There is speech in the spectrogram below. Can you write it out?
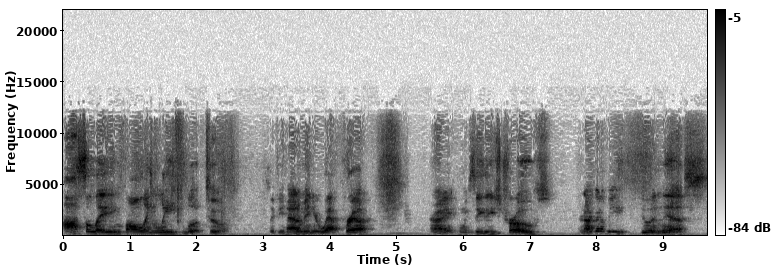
oscillating falling leaf look to them. So if you had them in your wet prep, all right, when we see these trophs, they're not going to be doing this.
